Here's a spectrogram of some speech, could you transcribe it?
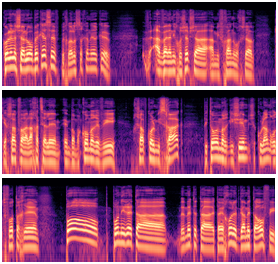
כל אלה שעלו הרבה כסף, בכלל לא שחקני הרכב. אבל אני חושב שהמבחן הוא עכשיו, כי עכשיו כבר הלחץ עליהם, הם במקום הרביעי, עכשיו כל משחק, פתאום הם מרגישים שכולן רודפות אחריהם. פה, פה נראה את ה, באמת את, ה, את היכולת, גם את האופי,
